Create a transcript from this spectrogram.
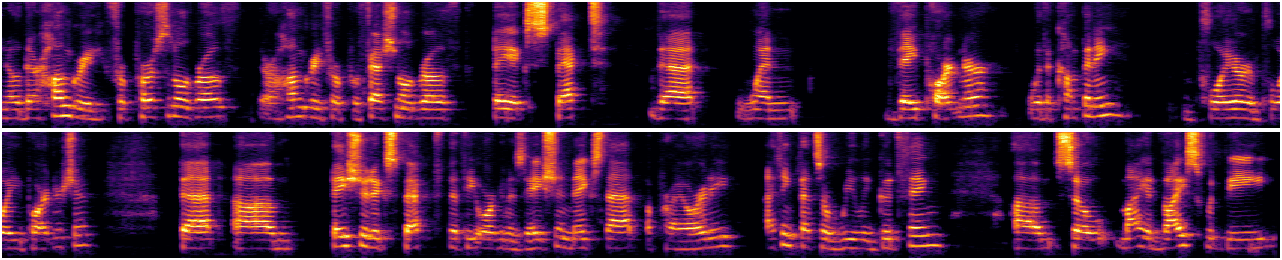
You know, they're hungry for personal growth, they're hungry for professional growth. They expect that when they partner with a company, employer employee partnership, that um, they should expect that the organization makes that a priority. I think that's a really good thing. Um, so, my advice would be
